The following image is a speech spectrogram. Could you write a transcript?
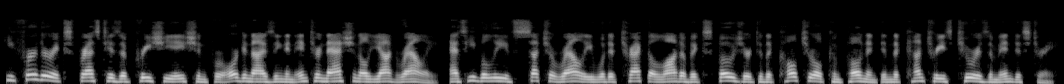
He further expressed his appreciation for organizing an international yacht rally, as he believes such a rally would attract a lot of exposure to the cultural component in the country's tourism industry.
